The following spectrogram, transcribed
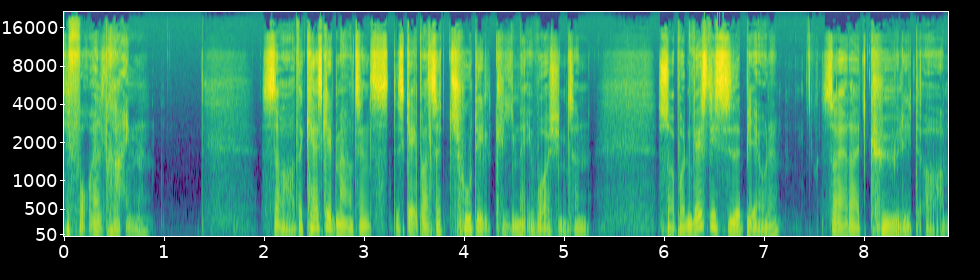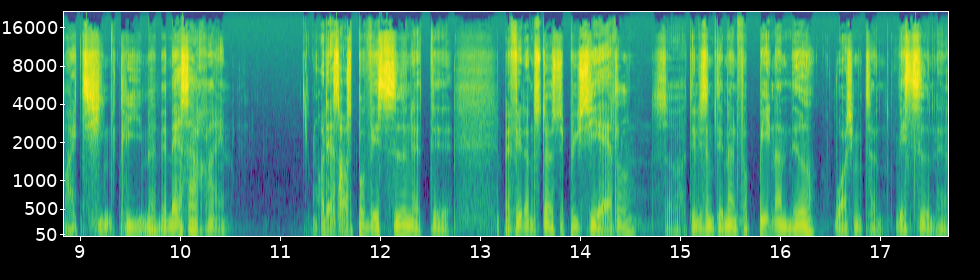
de får alt regnen. Så The Cascade Mountains, det skaber altså et todelt klima i Washington. Så på den vestlige side af bjergene, så er der et køligt og maritimt klima med masser af regn. Og det er så også på vestsiden, at det, man finder den største by Seattle. Så det er ligesom det, man forbinder med Washington, vestsiden her.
